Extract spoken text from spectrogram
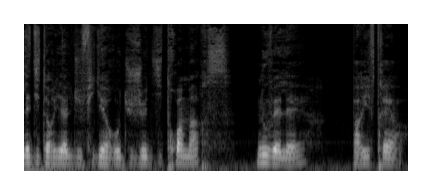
L'éditorial du Figaro du jeudi 3 mars, Nouvelle ère, par Yves Tréhard.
